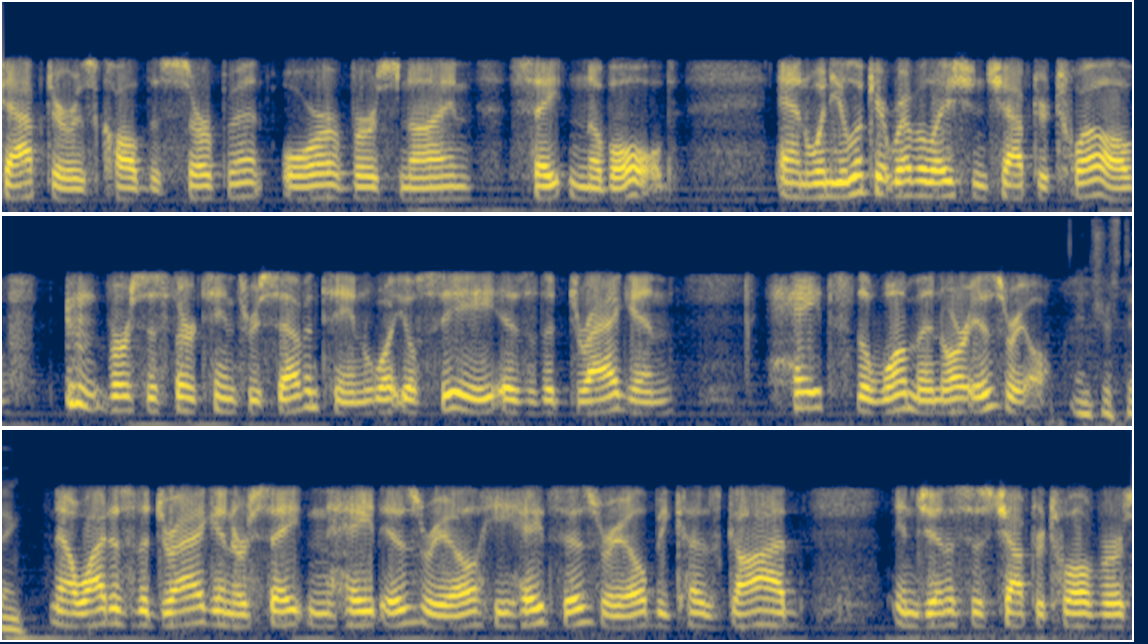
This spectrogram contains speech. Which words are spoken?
chapter is called the serpent, or verse 9, Satan of old. And when you look at Revelation chapter 12, verses 13 through 17, what you'll see is the dragon hates the woman or Israel. Interesting. Now, why does the dragon or Satan hate Israel? He hates Israel because God, in Genesis chapter 12, verse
